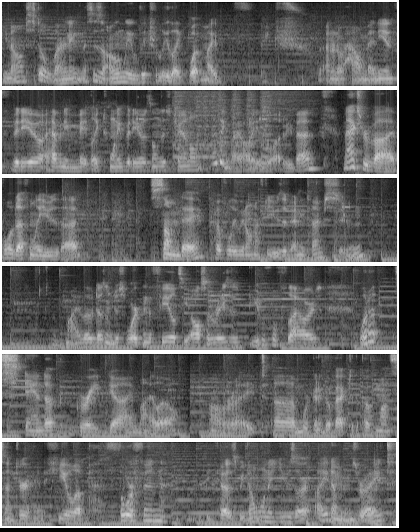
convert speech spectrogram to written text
You know, I'm still learning. This is only literally like what my. I don't know how many in video. I haven't even made like 20 videos on this channel. I think my audio is allowed to be bad. Max Revive, we'll definitely use that. Someday. Hopefully, we don't have to use it anytime soon. Milo doesn't just work in the fields, he also raises beautiful flowers. What a stand up great guy, Milo. Alright, um, we're gonna go back to the Pokemon Center and heal up Thorfinn because we don't want to use our items, right?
